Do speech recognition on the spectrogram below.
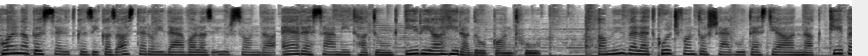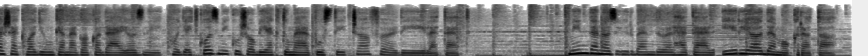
Holnap összeütközik az aszteroidával az űrszonda, erre számíthatunk, írja a hiradó.hu. A művelet kulcsfontosságú tesztje annak, képesek vagyunk-e megakadályozni, hogy egy kozmikus objektum elpusztítsa a földi életet. Minden az űrben dőlhet el, írja a Demokrata.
